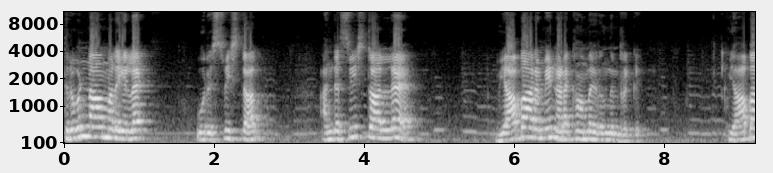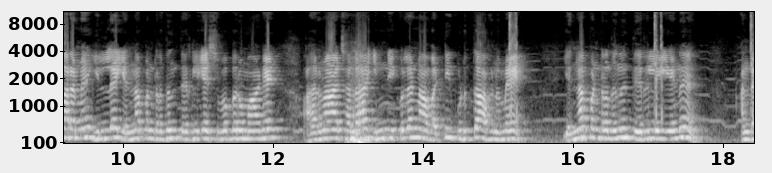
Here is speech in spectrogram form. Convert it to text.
திருவண்ணாமலையில் ஒரு ஸ்வீட் ஸ்டால். அந்த ஸ்வீட் ஸ்டாலில் வியாபாரமே நடக்காமல் இருந்துருக்கு வியாபாரமே இல்லை என்ன பண்ணுறதுன்னு தெரியலையே சிவபெருமானே அருணாச்சலா இன்னைக்குள்ள நான் வட்டி கொடுத்தாகணுமே என்ன பண்ணுறதுன்னு தெரியலையேன்னு அந்த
